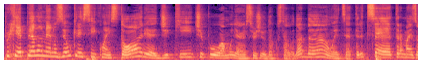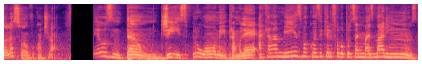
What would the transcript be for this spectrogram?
Porque pelo menos eu cresci com a história de que, tipo, a mulher surgiu da costela do Adão, etc, etc. Mas olha só, eu vou continuar. Deus, então, diz pro homem e pra mulher aquela mesma coisa que ele falou pros animais marinhos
